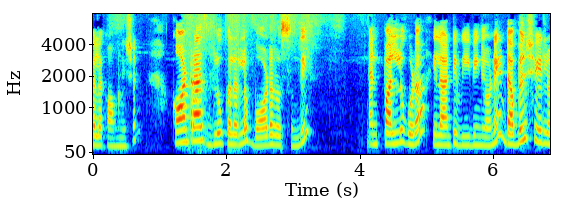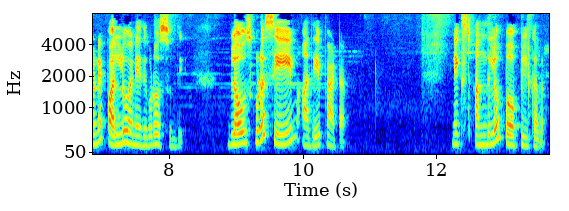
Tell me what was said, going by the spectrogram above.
colour combination. Contrast blue కలర్లో బార్డర్ వస్తుంది. అండ్ పళ్ళు కూడా ఇలాంటి వీవింగ్లోనే డబుల్ షేడ్లోనే పళ్ళు అనేది కూడా వస్తుంది. బ్లౌజ్ కూడా సేమ్ అదే ప్యాటర్న్. నెక్స్ట్ అందులో purple colour.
